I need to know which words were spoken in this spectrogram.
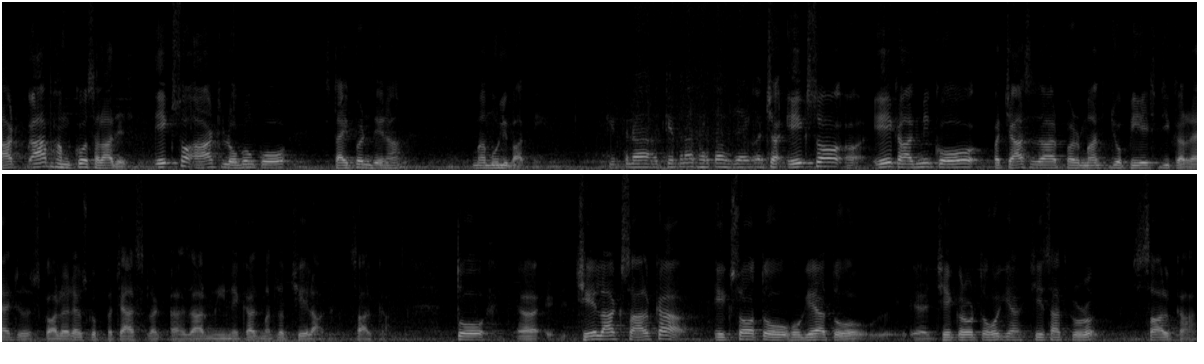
आप, आप हमको सलाह दे। 108 लोगों को स्टाइपेंड देना मामूली बात नहीं है। कितना कितना खर्चा हो जाएगा? अच्छा एक सौ, एक आदमी को पचास हज़ार पर मंथ जो पीएचडी कर रहा है, जो स्कॉलर है, उसको पचास हज़ार महीने का मतलब छः लाख साल का। तो छः लाख साल का एक सौ तो हो गया तो छः करोड़ तो हो गया छः सात करोड़ साल का।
